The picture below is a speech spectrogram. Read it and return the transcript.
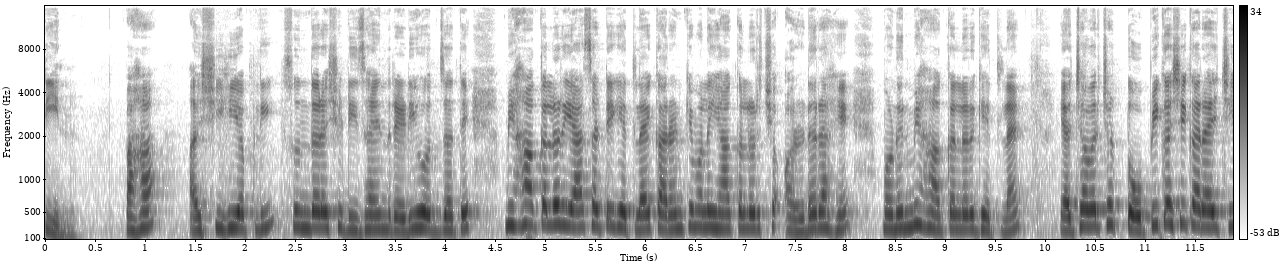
तीन. पहा अशी ही आपली सुंदर अशी डिझाईन रेडी होत जाते. मी हा कलर यासाठी घेतला आहे कारण की मला ह्या कलरची ऑर्डर आहे. म्हणून मी हा कलर घेतला आहे याच्यावरच्या टोपी कशी करायची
